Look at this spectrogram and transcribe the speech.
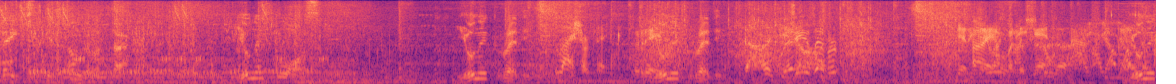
base is under attack. Unit lost. Unit ready. Lasher tank. Ready. Unit ready. The hunt is Ready as on. ever. I am understood. Unit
